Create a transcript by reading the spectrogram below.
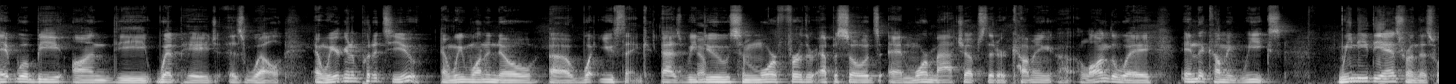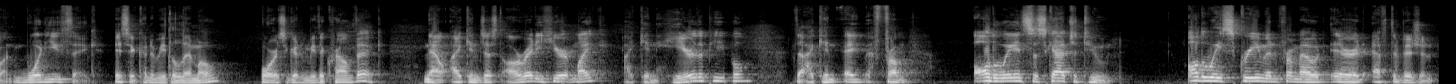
It will be on the webpage as well. And we are going to put it to you. And we want to know uh, what you think as we Yep. do some more further episodes and more matchups that are coming uh, along the way in the coming weeks. We need the answer on this one. What do you think? Is it going to be the limo or is it going to be the Crown Vic? Now I can just already hear it, Mike. I can hear the people that I can eh, from all the way in Saskatchewan, all the way screaming from out there in F Division,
